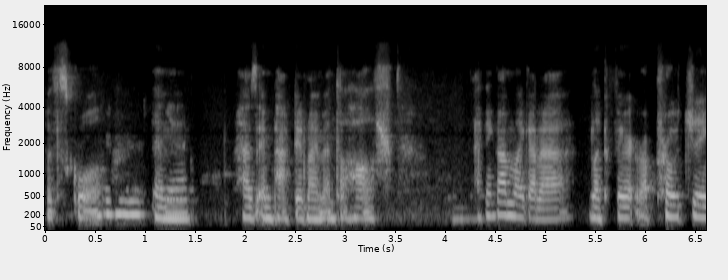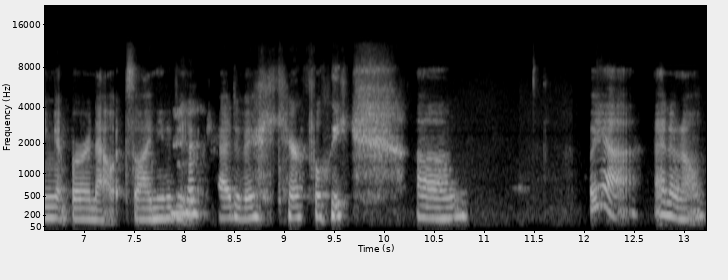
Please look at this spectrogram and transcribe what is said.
with school mm-hmm. and yeah. has impacted my mental health. I think I'm like at a like very approaching burnout, so I need to be mm-hmm. tread very carefully. Um, but yeah, I don't know.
